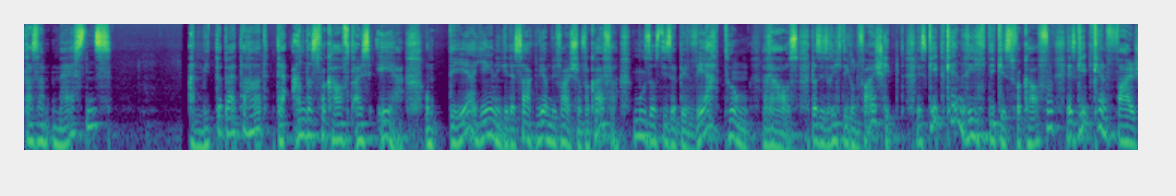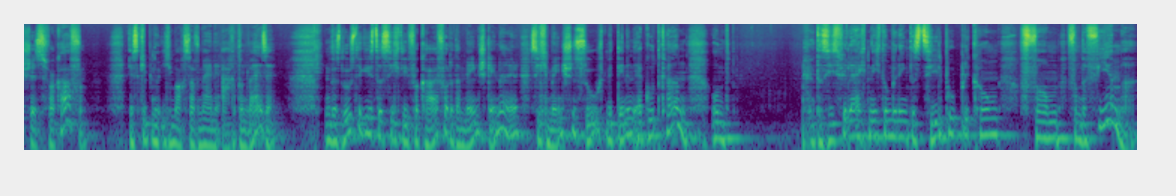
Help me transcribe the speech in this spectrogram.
dass er meistens einen Mitarbeiter hat, der anders verkauft als er. Und derjenige, der sagt, wir haben die falschen Verkäufer, muss aus dieser Bewertung raus, dass es richtig und falsch gibt. Es gibt kein richtiges Verkaufen, es gibt kein falsches Verkaufen. Es gibt nur, ich mache es auf meine Art und Weise. Und das Lustige ist, dass sich die Verkäufer oder der Mensch generell sich Menschen sucht, mit denen er gut kann. Und das ist vielleicht nicht unbedingt das Zielpublikum vom, von der Firma.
